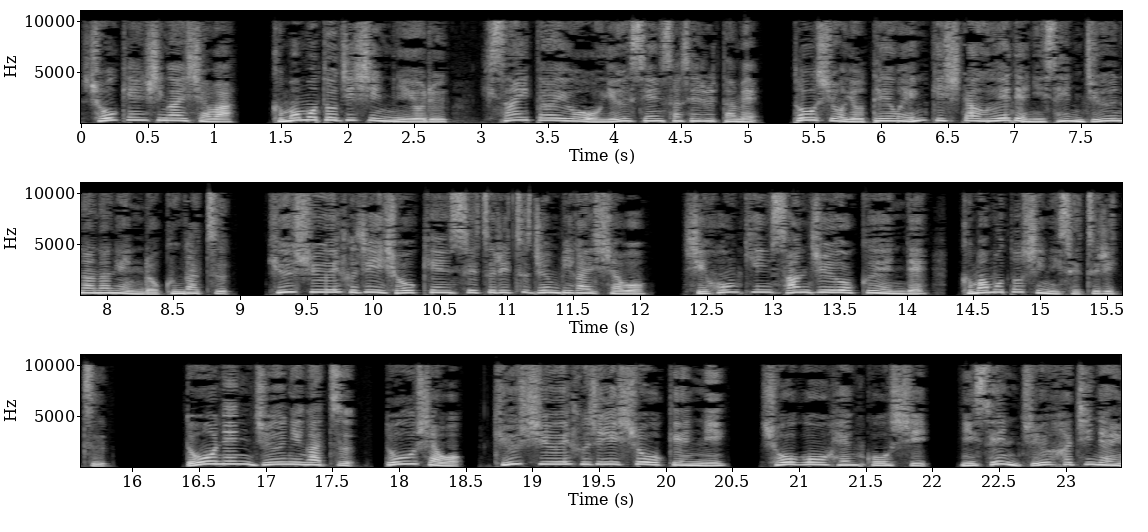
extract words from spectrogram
証券市会社は熊本地震による被災対応を優先させるため、当初予定を延期した上で2017年6月、九州 FG 証券設立準備会社を資本金30億円で熊本市に設立。同年12月、同社を九州 FG 証券に称号変更し、2018年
